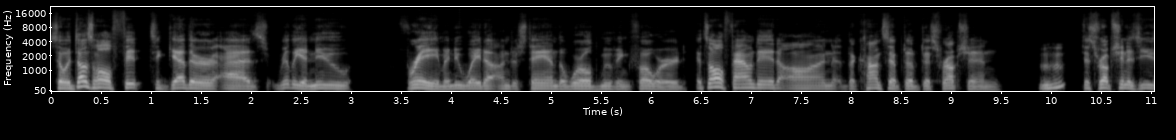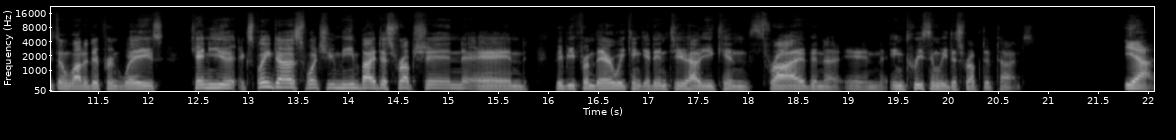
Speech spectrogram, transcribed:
So it does all fit together as really a new frame, a new way to understand the world moving forward. It's all founded on the concept of disruption. Mm-hmm. Disruption is used in a lot of different ways. Can you explain to us what you mean by disruption, and maybe from there we can get into how you can thrive in a, in increasingly disruptive times? Yeah,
